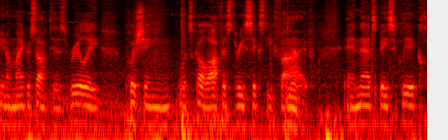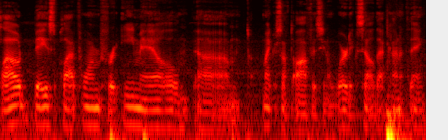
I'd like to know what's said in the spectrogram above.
you know, Microsoft is really pushing what's called Office 365 and that's basically a cloud-based platform for email, um, Microsoft Office, you know, Word, Excel, that kind of thing.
